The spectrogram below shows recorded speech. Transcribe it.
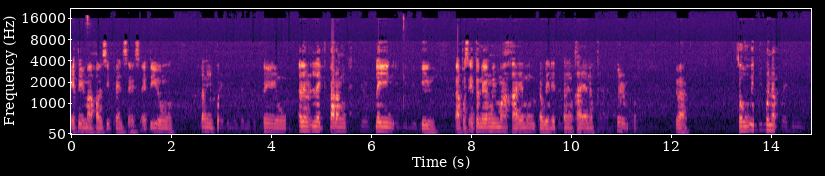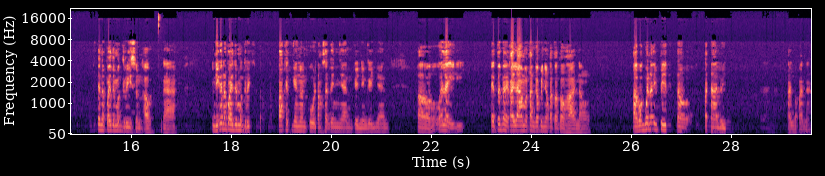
Ito yung mga consequences. Ito yung lang yung pwede mo ganito. Ito yung alam like parang you're playing a video game. Tapos ito na lang yung mga kaya mong gawin. Ito lang yung kaya ng character mo. Diba? So, hindi mo na pwede hindi ka na pwede mag-reason out na hindi ka na pwede mag-reason out bakit ganun kulang sa ganyan, ganyan, ganyan. Uh, wala eh. Ito na, kailangan mo tanggapin yung katotohanan ng ah, wag mo na ipilit na panalo yun. Talo ka na.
